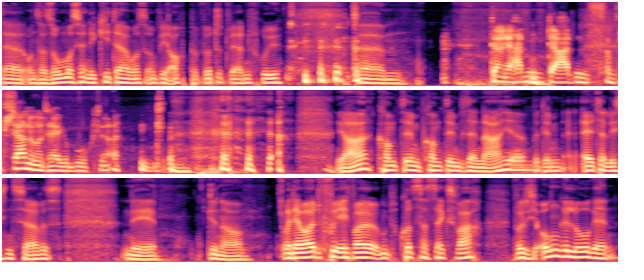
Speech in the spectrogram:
der, unser Sohn muss ja in die Kita, muss irgendwie auch bewirtet werden früh. ähm, Der, der, hat, ein- der hat ein Fünf-Sterne-Hotel gebucht, ja. ja, kommt dem, kommt dem sehr nah hier mit dem elterlichen Service. Nee, genau. Aber der war heute früh, ich war um kurz nach sechs wach, wirklich ungelogen.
